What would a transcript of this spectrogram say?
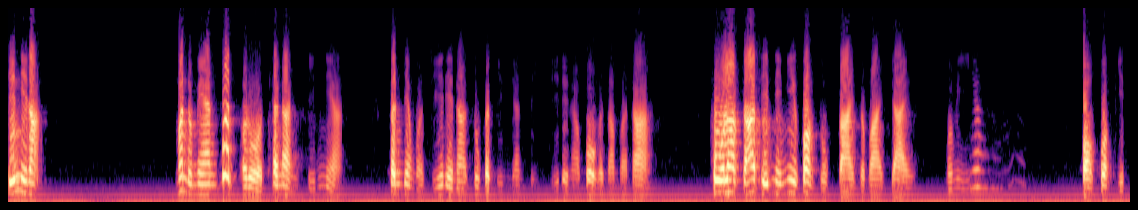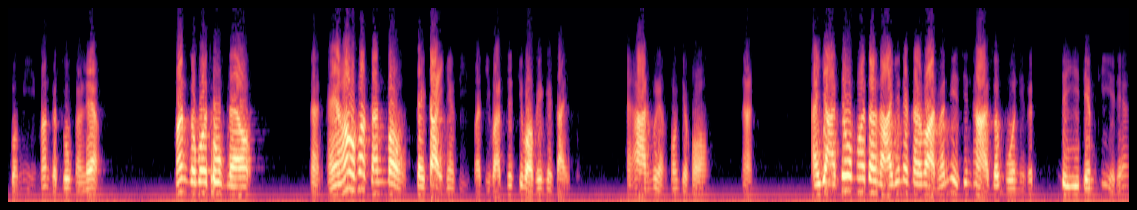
สินนี่นะมันต้องแมนเบิดอรรถแค่นั้นสินเนี่ย เป็นยังว่าสีเดนาสุกติยันติสีเดนาโปกตัมปตาผู้รักษาศีลนี่มีความสุขกายสบายใจมันมียังพอความคิดว่ามี มันก็ทุกข์กันแล้ว มันก็บ่ทุกข์แล้ว ให้เฮาพักกันเบาใกล้ๆยังสิปฏิบัติที่บอกไปไกลๆให้อ่านเรื่องของเจ้าของนั่นไอ้ยาโจมมาตนาอยู่ในคารวะมันมีสินหาสมบูรณ์นี่ก็ดีเต็มที่แล้ว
